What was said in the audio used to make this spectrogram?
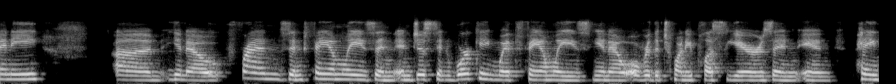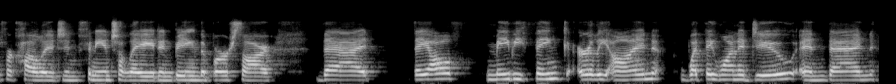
many um, you know, friends and families and, and just in working with families, you know, over the 20 plus years and in paying for college and financial aid and being the bursar, that they all maybe think early on what they want to do. And then,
